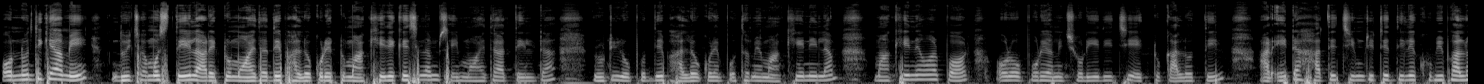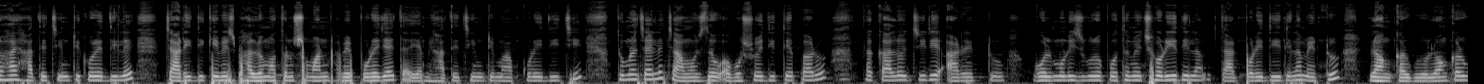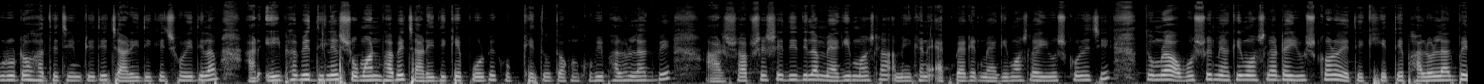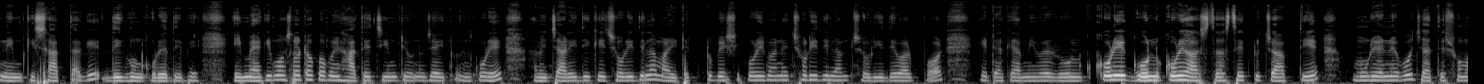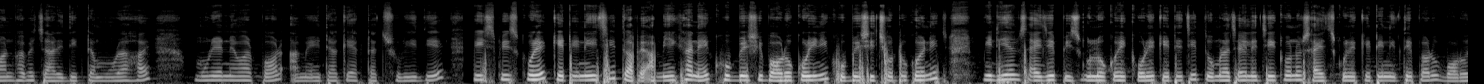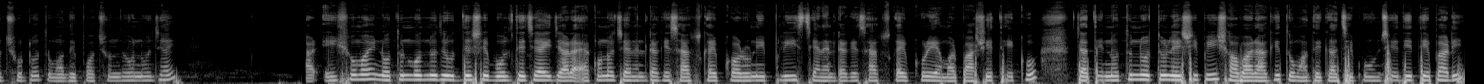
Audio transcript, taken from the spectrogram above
অন্যদিকে আমি দুই চামচ তেল আর একটু ময়দা দিয়ে ভালো করে একটু মাখিয়ে রেখেছিলাম। সেই ময়দা আর তেলটা রুটির ওপর দিয়ে ভালো করে প্রথমে মাখিয়ে নিলাম। মাখিয়ে নেওয়ার পর ওর ওপরে আমি ছড়িয়ে দিচ্ছি একটু কালো তিল। আর এটা হাতে চিমটিতে দিলে খুবই ভালো হয়। হাতে চিমটি করে দিলে চারিদিকে বেশ ভালো মতন সমানভাবে পড়ে যায়, তাই আমি হাতে চিমটি মাপ করে দিয়েছি। তোমরা চাইলে চামচ দিয়েও অবশ্যই দিতে পারো। তা কালো জিরে আর একটু গোলমরিচ গুঁড়ো প্রথমে ছড়িয়ে দিলাম। তারপরে দিয়ে দিলাম একটু লঙ্কার গুঁড়ো। লঙ্কার গুঁড়োটাও হাতে হাতে চিমটি দিয়ে চারিদিকে ছড়িয়ে দিলাম। আর এইভাবে দিলে সমানভাবে চারিদিকে পড়বে, খুব খেতেও তখন খুবই ভালো লাগবে। আর সবশেষে দিয়ে দিলাম ম্যাগি মশলা। আমি এখানে এক প্যাকেট ম্যাগি মশলা ইউজ করেছি। তোমরা অবশ্যই ম্যাগি মশলাটা ইউজ করো, এতে খেতে ভালো লাগবে নিমকির স্বাদটাকে দ্বিগুণ করে দেবে। এই ম্যাগি মশলাটাকে আমি হাতে চিমটি অনুযায়ী করে আমি চারিদিকে ছড়িয়ে দিলাম। আর এটা একটু বেশি পরিমাণে ছড়িয়ে দিলাম। ছড়িয়ে দেওয়ার পর এটাকে আমি এবার রোল করে, গোল করে আস্তে আস্তে একটু চাপ দিয়ে মুড়ে নেব, যাতে সমানভাবে চারিদিকটা মোড়া হয়। মুড়ে নেওয়ার পর আমি এটাকে একটা ছুরি দিয়ে পিস পিস করে কেটে নিয়েছি। তবে আমি এখানে খুব বেশি বড় করিনি, খুব বেশি ছোট করিনি। মিডিয়াম সাইজে পিসগুলো করে করে কেটেছি। তোমরা চাইলে যে কোনো সাইজ করে কেটে নিতে পারো। বড়, ছোট তোমাদের পছন্দ অনুযায়ী। আর এই সময় নতুন বন্ধুদের উদ্দেশ্যে বলতে চাই, যারা এখনও চ্যানেলটাকে সাবস্ক্রাইব করনি, প্লিজ চ্যানেলটাকে সাবস্ক্রাইব করে আমার পাশে থেকো, যাতে নতুন নতুন রেসিপি সবার আগে তোমাদের কাছে পৌঁছে দিতে পারি।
